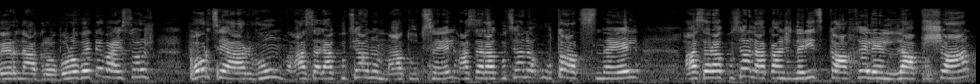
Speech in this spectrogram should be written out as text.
վերնագրով, որովհետև այսօր փորձ է արվում հասարակությանը մատուցել, հասարակությանը ուտացնել, հասարակության ականջներից կախել են լապշան,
